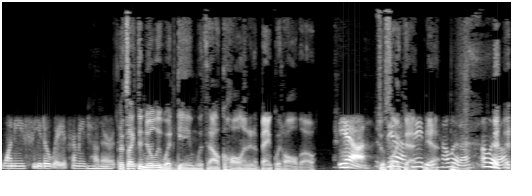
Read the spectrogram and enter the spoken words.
20 feet away from each Mm-hmm. other. So it's like the newlywed game with alcohol and in a banquet hall, though. Yeah, Just yeah, like that, maybe yeah. a little, a little.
